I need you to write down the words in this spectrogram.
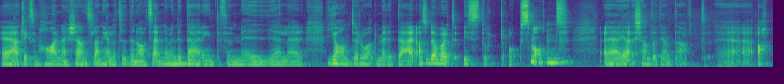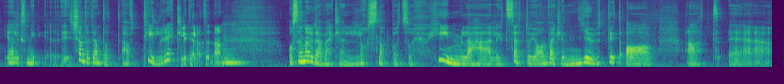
Eh, att liksom ha den här känslan hela tiden av att säga, nej men det där är inte för mig, eller jag har inte råd med det där. Alltså det har varit i stort och smått. Mm. Eh, jag känt att jag inte haft, ja, jag liksom känt att jag inte haft tillräckligt hela tiden. Mm. Och sen har det där verkligen lossnat på ett så himla härligt sätt och jag har verkligen njutit av att, eh,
